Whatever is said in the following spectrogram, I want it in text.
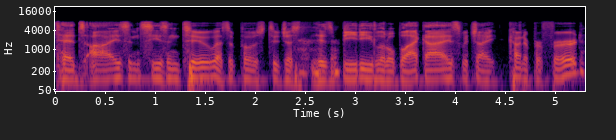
Ted's eyes in season two as opposed to just his beady little black eyes, which I kind of preferred.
